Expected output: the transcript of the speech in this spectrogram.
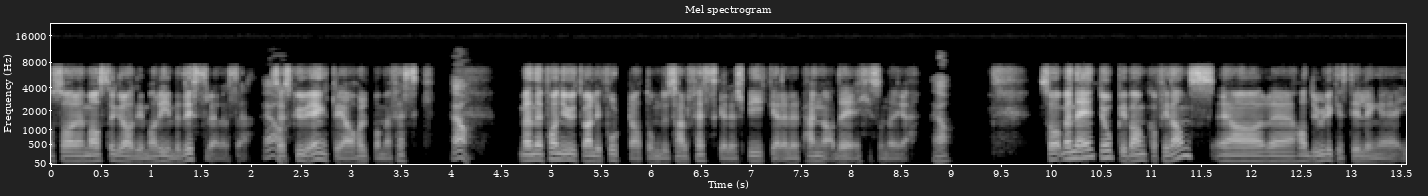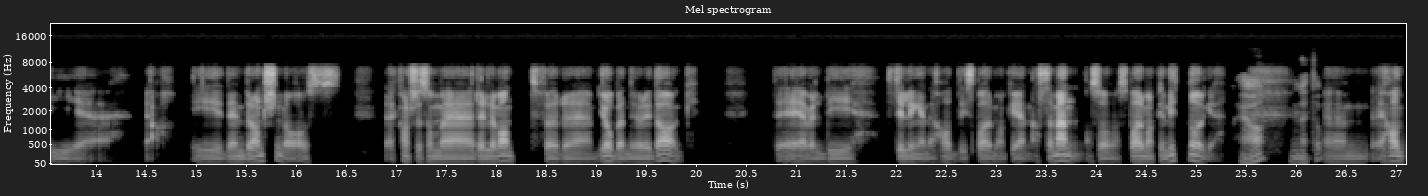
og så har jeg en mastergrad i marin bedriftsledelse. Ja. Så jeg skulle egentlig ha holdt på med fisk. Ja. Men jeg fant ut veldig fort at om du selger fisk eller spiker eller penger, det er ikke så nøye. Ja. Så, men jeg endte opp i bank og finans. Jeg har eh, hatt ulike stillinger i, eh, ja, i den bransjen. Da. og Det er kanskje som er relevant for eh, jobben jeg gjør i dag. Det er vel de stillingene jeg hadde i Sparebank1 SMN, altså Sparebanken Midt-Norge. Ja, nettopp. Um, Jeg hadde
